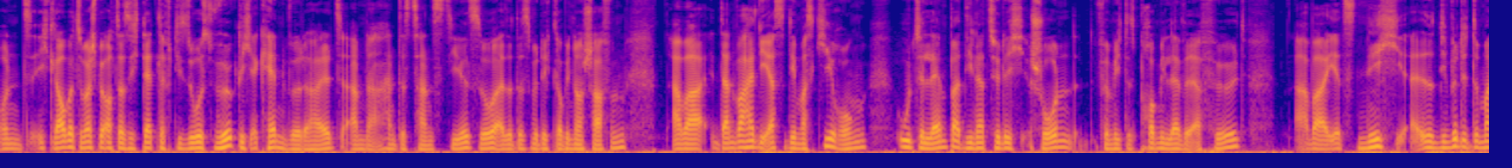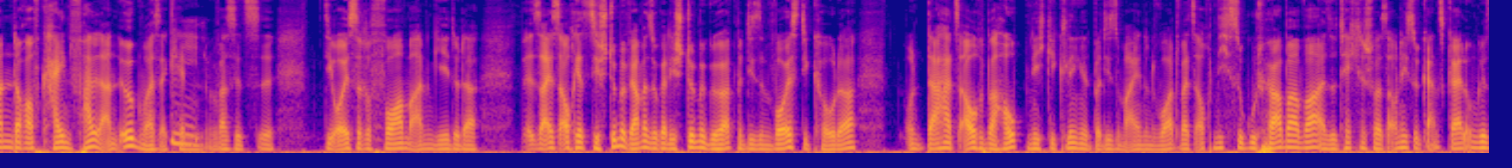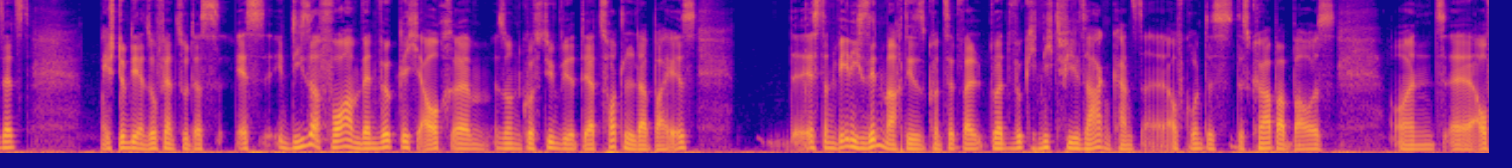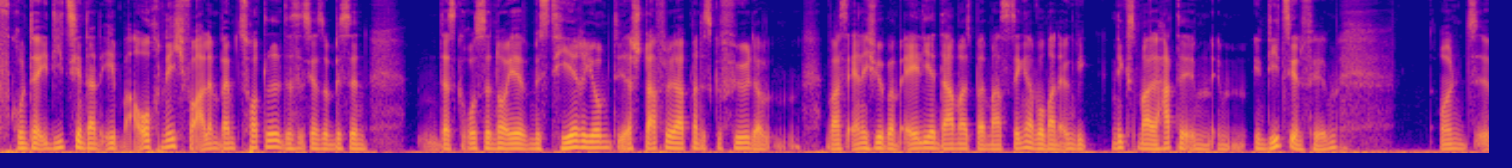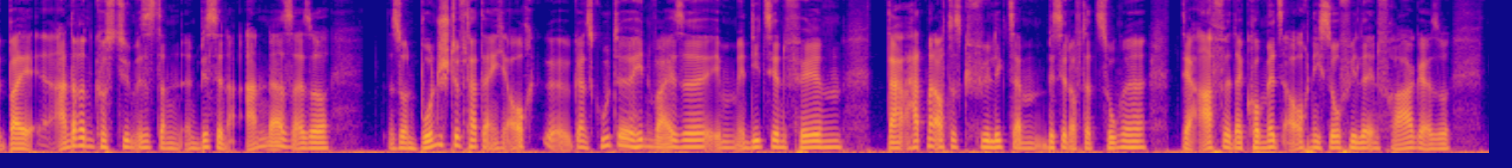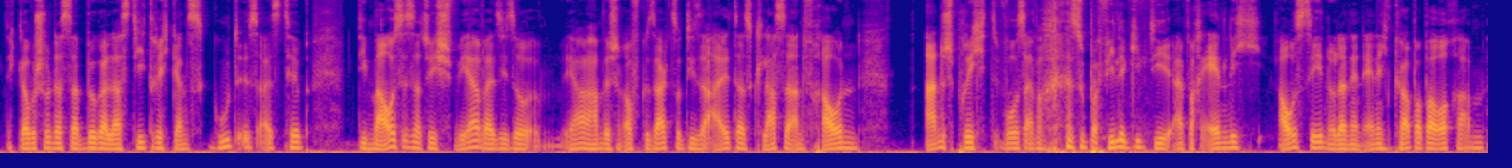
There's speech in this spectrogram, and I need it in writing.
Und ich glaube zum Beispiel auch, dass ich Deadlift die Soest wirklich erkennen würde, halt anhand des Tanzstils. So, also das würde ich, glaube ich, noch schaffen. Aber dann war halt die erste Demaskierung Ute Lemper, die natürlich schon für mich das Promi-Level erfüllt. Aber jetzt nicht, also die würde man doch auf keinen Fall an irgendwas erkennen, nee. was jetzt äh, die äußere Form angeht oder sei es auch jetzt die Stimme. Wir haben ja sogar die Stimme gehört mit diesem Voice Decoder. Und da hat es auch überhaupt nicht geklingelt bei diesem einen Wort, weil es auch nicht so gut hörbar war. Also technisch war es auch nicht so ganz geil umgesetzt. Ich stimme dir insofern zu, dass es in dieser Form, wenn wirklich auch ähm, so ein Kostüm wie der Zottel dabei ist, es dann wenig Sinn macht, dieses Konzept, weil du halt wirklich nicht viel sagen kannst äh, aufgrund des, des Körperbaus und äh, aufgrund der Edizien dann eben auch nicht, vor allem beim Zottel. Das ist ja so ein bisschen das große neue Mysterium der Staffel, hat man das Gefühl. Da war es ähnlich wie beim Alien damals bei Mars Singer, wo man irgendwie nichts mal hatte im, im Indizienfilm. Und äh, bei anderen Kostümen ist es dann ein bisschen anders. Also So ein Buntstift hat eigentlich auch äh, ganz gute Hinweise im Indizienfilm. Da hat man auch das Gefühl, liegt es einem ein bisschen auf der Zunge. Der Affe, da kommen jetzt auch nicht so viele in Frage. Also ich glaube schon, dass da Bürger Lars Dietrich ganz gut ist als Tipp. Die Maus ist natürlich schwer, weil sie so, ja, haben wir schon oft gesagt, so diese Altersklasse an Frauen anspricht, wo es einfach super viele gibt, die einfach ähnlich aussehen oder einen ähnlichen Körperbau auch haben.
